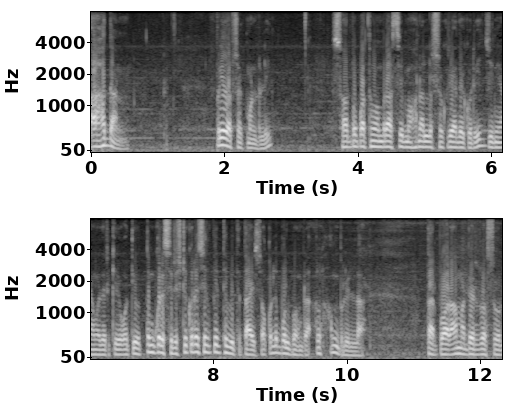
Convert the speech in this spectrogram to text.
আহাদান প্রিয় দর্শক মণ্ডলী সর্বপ্রথম আমরা সে মহান আল্লাহ শুক্রিয়া আদায় করি, যিনি আমাদেরকে অতি উত্তম করে সৃষ্টি করেছেন পৃথিবীতে, তাই সকলে বলব আমরা, আলহামদুলিল্লাহ। তারপর আমাদের রসুল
